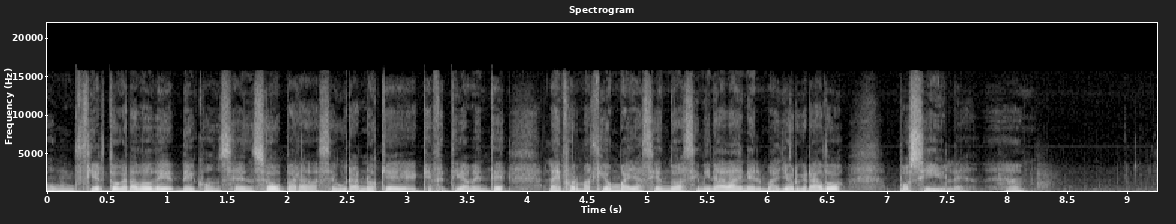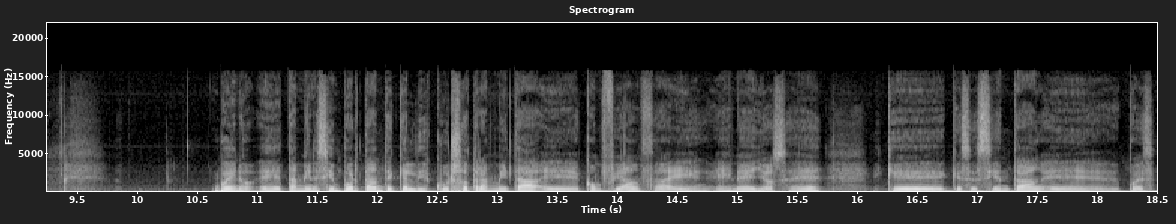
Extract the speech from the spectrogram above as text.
un cierto grado de, consenso para asegurarnos que, efectivamente la información vaya siendo asimilada en el mayor grado posible. Bueno, también es importante que el discurso transmita confianza en, ellos, que, que, se sientan pues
